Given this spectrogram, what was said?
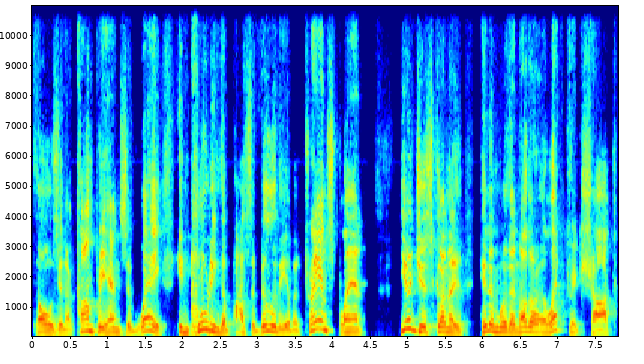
those in a comprehensive way, including the possibility of a transplant, you're just going to hit them with another electric shock,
